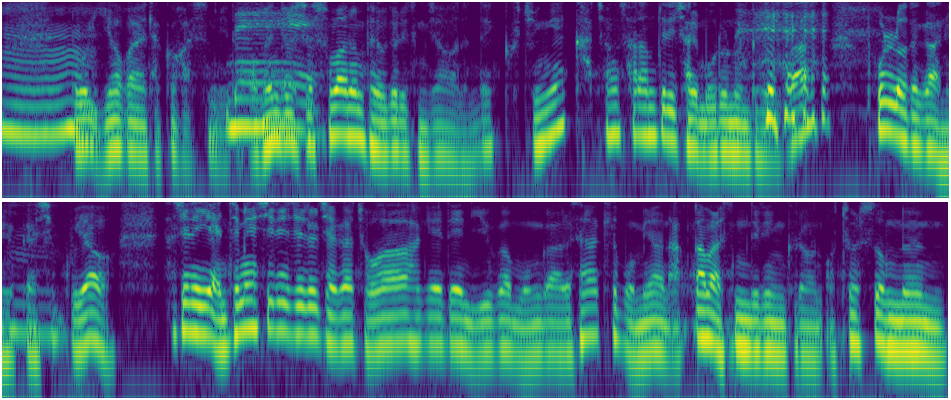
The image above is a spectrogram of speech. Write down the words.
로 음. 이어가야 될 것 같습니다. 네. 어벤져스에 수많은 배우들이 등장하는데 그 중에 가장 사람들이 잘 모르는 배우가 폴 러드가 아닐까 음. 싶고요. 사실 이 앤트맨 시리즈를 제가 좋아하게 된 이유가 뭔가를 생각해 보면 아까 말씀드린 그런 어쩔 수 없는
